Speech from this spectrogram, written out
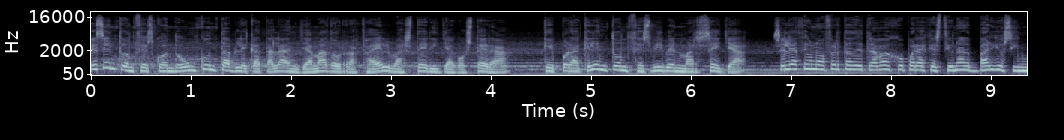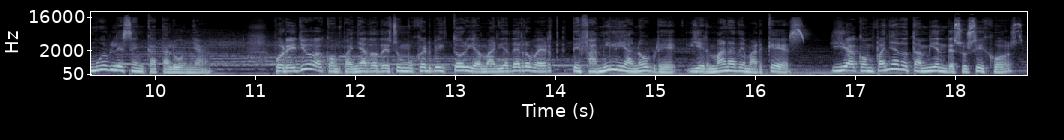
Es entonces cuando un contable catalán llamado Rafael Baster y Llagostera, que por aquel entonces vive en Marsella, se le hace una oferta de trabajo para gestionar varios inmuebles en Cataluña. Por ello, acompañado de su mujer Victoria María de Robert, de familia noble y hermana de Marqués, y acompañado también de sus hijos,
